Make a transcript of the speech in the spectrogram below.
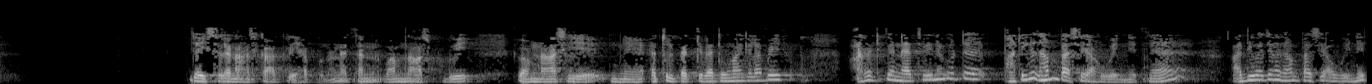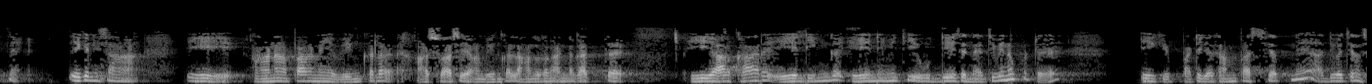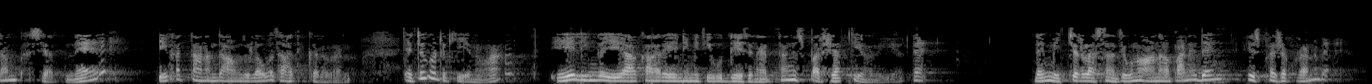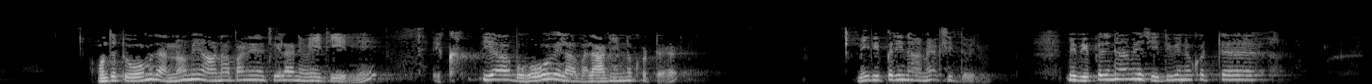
දැන් ඉස්සලා නාසිකාග්‍රේ හැප්පුණා නැත්නම් වම් නාස්පුඩුවේ වම් නාසියේ මේ ඇතුල් පැත්තේ වැටුණා කියලා අපි අර ටික නැති වෙනකොට පටික සම්පස්සේ අහුවෙන්නේත් නැහැ අදිවචන සම්පස්සේ අහුවෙන්නේත් නැහැ ඒක නිසා ඒ ආනාපානය වෙන් කළ ආශ්වාසය වෙන් කළ හඳුන ගන්නගත්ත ඒ ආකාර ඒ ලිංග ඒ නිමිති උද්දේශ නැති වෙනකොට ඒකේ පටිඝ සම්පස්සයත් නැහැ අධිවචන සම්පස්සයත් නැහැ ඒකත් ආනන්ද ආමඳුලව සාති කරගන්න. එතකොට කියනවා ඒ ලිංග ඒ ආකාරයේ නිමිති උද්දේශ නැත්නම් ස්පර්ශයක් කියනවා කියන්නේ. දැන් මෙච්චර ලස්සන තිබුණා ආනාපානෙ දැන් ස්පර්ශ කරන්න බෑ. හොඳට ඕම දන්නවා මේ ආනාපානෙ කියලා නෙවෙයි තියෙන්නේ එකක් තියා බොහෝ වෙලා බලාගෙන ඉන්නකොට මේ විපරිණාමයක් සිද්ධ වෙනවා. මේ විපරිණාමය සිද්ධ වෙනකොට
